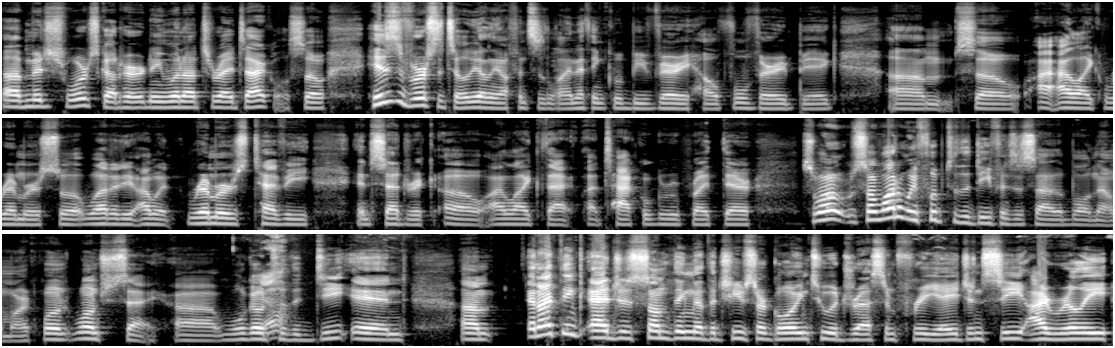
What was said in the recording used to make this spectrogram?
uh, Mitch Schwartz got hurt and he went out to right tackle. So his versatility on the offensive line I think would be very helpful, very big. Um, so I, I like Remmers. So what did he, I went Remmers, Tevi, and Cedric. Oh, I like that that tackle group right there. So why, so why don't we flip to the defensive side of the ball now, Mark? Why don't you say? Uh, we'll go yeah. to the D end. Um, and I think edge is something that the Chiefs are going to address in free agency. I really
